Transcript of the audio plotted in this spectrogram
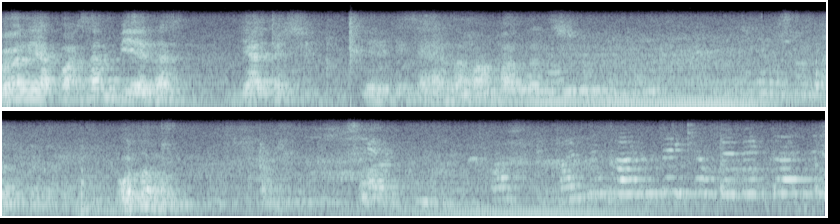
Böyle yaparsan bir yerine gelmek gerekirse her zaman fazladır. Orada mı? Şey, ah, anne karnındayken bebekler ne,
